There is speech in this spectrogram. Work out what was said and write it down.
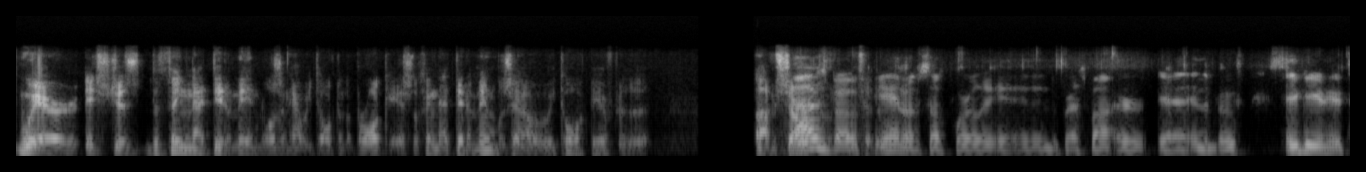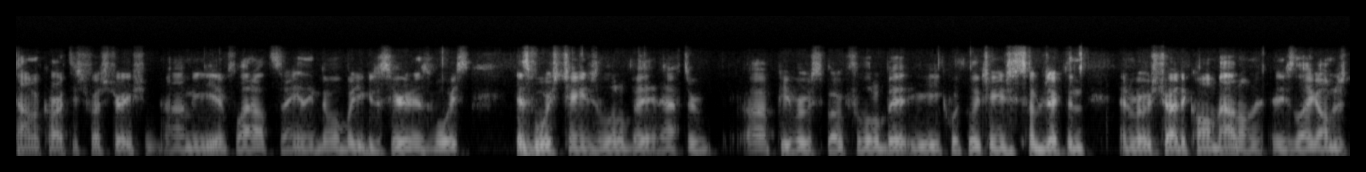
Where it's just the thing that did him in wasn't how he talked on the broadcast. The thing that did him in was how he talked after the. Um, I was both. the- He handled himself poorly in, in the press box, or yeah, in the booth. You could even hear Tom McCarthy's frustration. I mean, he didn't flat out say anything to him, but you could just hear it in his voice. His voice changed a little bit, and after uh, Pete Rose spoke for a little bit, he quickly changed the subject, and and Rose tried to call him out on it. And he's like, "I'm just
